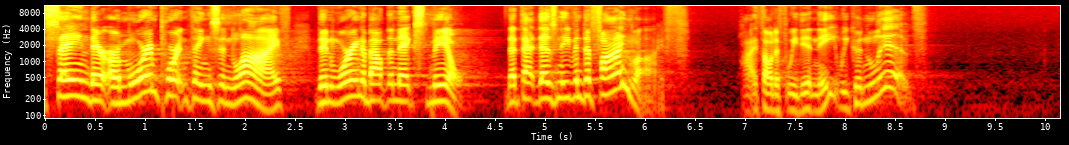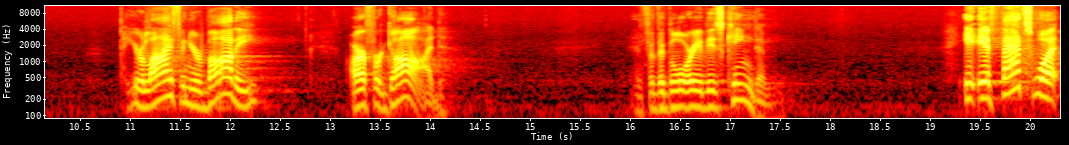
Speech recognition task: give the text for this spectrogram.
saying there are more important things in life than worrying about the next meal, that that doesn't even define life. I thought if we didn't eat, we couldn't live. Your life and your body are for God and for the glory of His kingdom. If that's what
